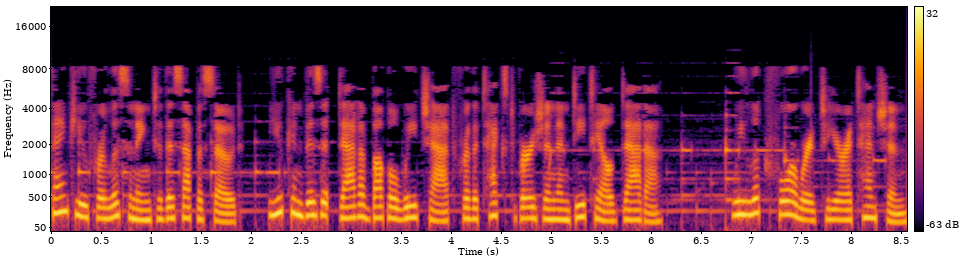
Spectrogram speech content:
Thank you for listening to this episode. You can visit Data Bubble WeChat for the text version and detailed data. We look forward to your attention.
